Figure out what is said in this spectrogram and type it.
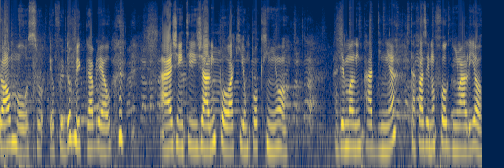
Do almoço, eu fui dormir com o Gabriel. a gente já limpou aqui um pouquinho, ó. Deu uma limpadinha. Tá fazendo um foguinho ali, ó.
